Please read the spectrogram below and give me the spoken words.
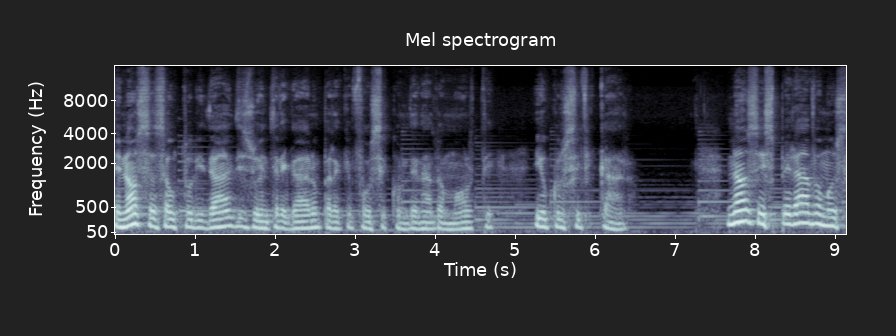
e nossas autoridades o entregaram para que fosse condenado à morte e o crucificaram. Nós esperávamos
